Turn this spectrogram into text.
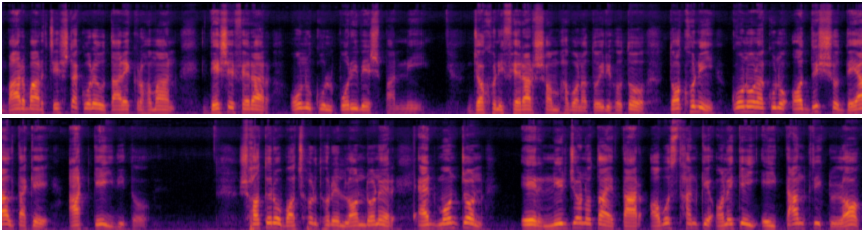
বারবার চেষ্টা করেও তারেক রহমান দেশে ফেরার অনুকূল পরিবেশ পাননি। যখনই ফেরার সম্ভাবনা তৈরি হতো, তখনই কোনো না কোনো অদৃশ্য দেয়াল তাকে আটকেই দিত। সতেরো বছর ধরে লন্ডনের অ্যাডমন্টন এর নির্জনতায় তার অবস্থানকে অনেকেই এই তান্ত্রিক লক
